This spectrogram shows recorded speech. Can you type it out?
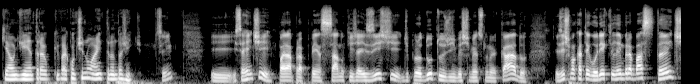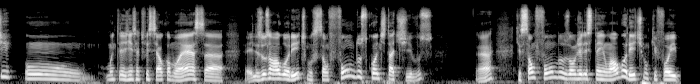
que é onde entra o que vai continuar entrando a gente. Sim. E, e, se a gente parar para pensar no que já existe de produtos de investimentos no mercado, existe uma categoria que lembra bastante um, uma inteligência artificial como essa, eles usam algoritmos são fundos quantitativos, né? que são fundos onde eles têm um algoritmo que foi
